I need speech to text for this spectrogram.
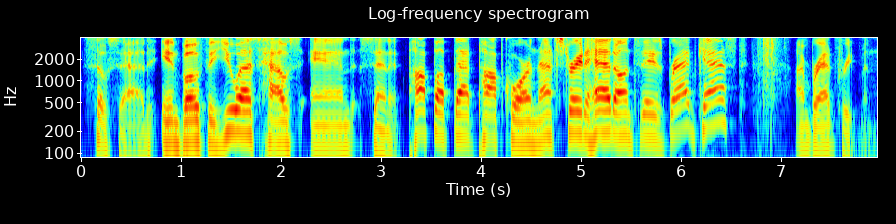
so sad. In both the U.S. House and Senate. Pop up that popcorn. That's straight ahead on today's BradCast. I'm Brad Friedman.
